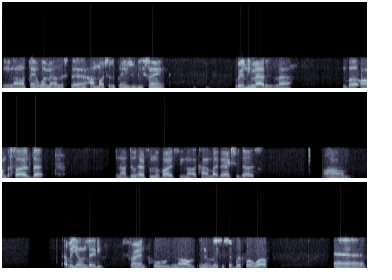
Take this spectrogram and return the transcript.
You know, I think women understand how much of the things you be saying really matters, man. But um, besides that, you know, I do have some advice. You know, I kind of like to ask you guys. Um, I have a young lady friend who, you know, I was in a relationship with for a while and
